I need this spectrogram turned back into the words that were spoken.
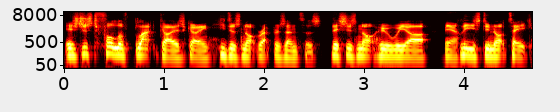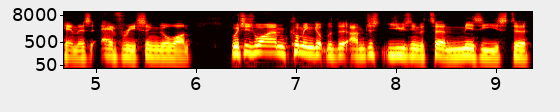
is just full of black guys going, he does not represent us. This is not who we are. Yeah. Please do not take him as every single one. Which is why I'm coming up with the, I'm just using the term Mizzies to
